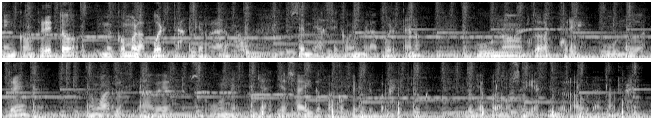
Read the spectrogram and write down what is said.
En concreto, me como la puerta. Qué raro. Se me hace comerme la puerta, ¿no? 1, 2, 3. 1, 2, 3. Vamos a relacionar. A ver, según... Ya, se ha ido Paco Pepe por ahí. Ya podemos seguir haciendo la obra normal.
